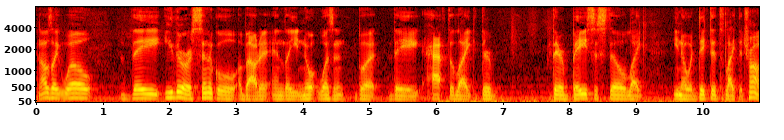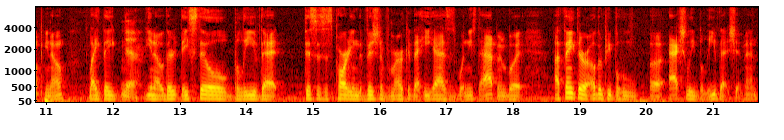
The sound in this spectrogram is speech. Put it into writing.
and I was like, "Well." They either are cynical about it and they know it wasn't, but they have to like their their base is still like you know addicted to like the Trump, you know, like they Yeah. you know they they still believe that this is his party and the vision of America that he has is what needs to happen. But I think there are other people who uh, actually believe that shit, man.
